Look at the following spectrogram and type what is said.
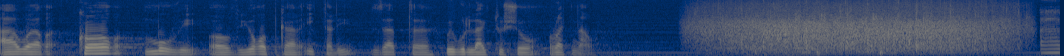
our core movie of Europcar Italy that we would like to show right now. I've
